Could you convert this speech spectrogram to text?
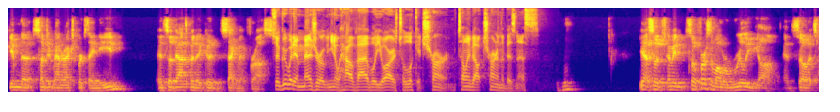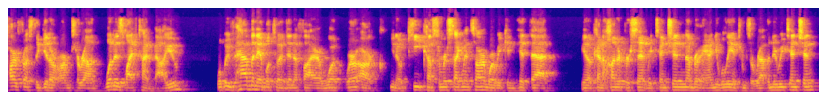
give them the subject matter experts they need. And so that's been a good segment for us. So a good way to measure, you know, how valuable you are is to look at churn. Tell me about churn in the business. Mm-hmm. Yeah, so I mean, so first of all, we're really young, and so it's hard for us to get our arms around what is lifetime value. What we have been able to identify are what where our you know key customer segments are, where we can hit that you know kind of 100% retention number annually in terms of revenue retention.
